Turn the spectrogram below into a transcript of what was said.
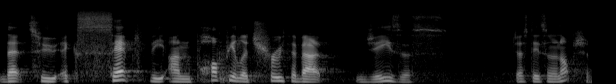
that to accept the unpopular truth about Jesus just isn't an option.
